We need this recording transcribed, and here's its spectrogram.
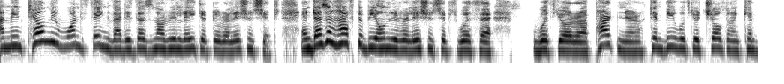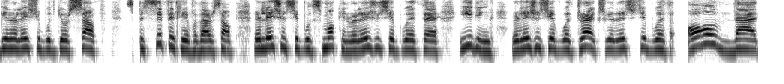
I mean, tell me one thing that it does not relate to relationships, and doesn't have to be only relationships with uh, with your uh, partner. Can be with your children. Can be relationship with yourself, specifically with ourselves. Relationship with smoking. Relationship with uh, eating. Relationship with drugs. Relationship with all that,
